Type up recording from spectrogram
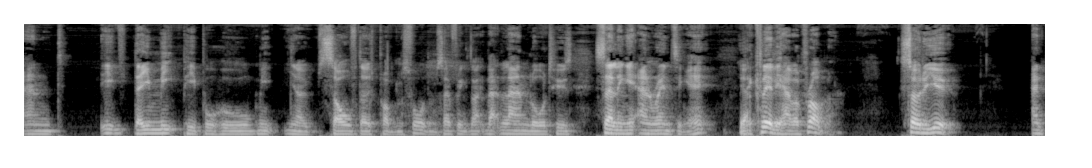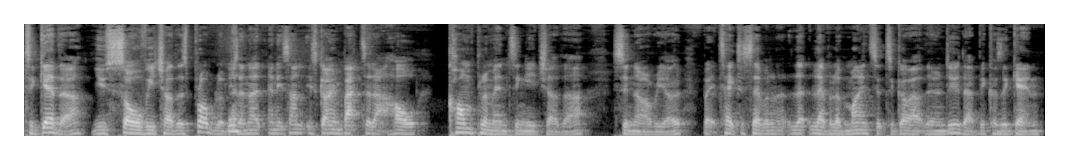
and they meet people who will meet you know solve those problems for them. So for example, like that landlord who's selling it and renting it, they clearly have a problem so do you. And together, you solve each other's problems. And, that, and it's, un, it's going back to that whole complementing each other scenario. But it takes a seven level of mindset to go out there and do that because, again,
